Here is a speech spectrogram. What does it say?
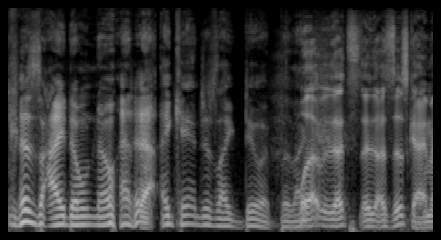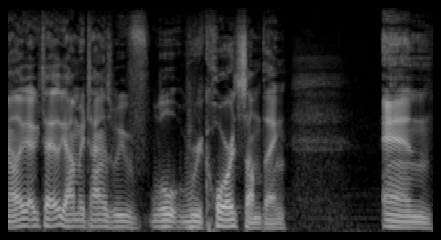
Because I don't know how to, I can't just like do it. But like, Well, that- that's that's this guy, man. I can tell you how many times we've we'll record something, and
